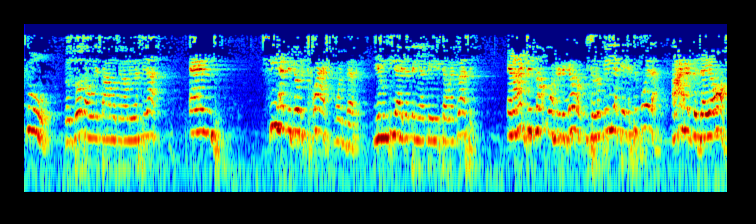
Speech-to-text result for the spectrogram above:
school, los dos aún estábamos en la universidad. and she had to go to class one day, Y un día ella tenía que irse a una clase. and I did not want her to go. Y yo no quería que ella se fuera. I had the day off,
